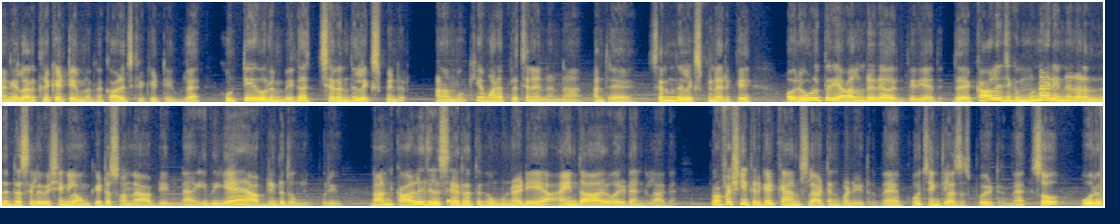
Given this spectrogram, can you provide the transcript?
நாங்கள் எல்லாரும் கிரிக்கெட் டீமில் இருந்தோம் காலேஜ் கிரிக்கெட் டீமில் குட்டி ஒரு மிகச்சிறந்த லெக் ஸ்பின்னர் ஆனால் முக்கியமான பிரச்சனை என்னென்னா அந்த சிறந்த லெக் ஸ்பின்னருக்கு அவர் எவ்வளோ பெரிய ஆளுன்றதே அவருக்கு தெரியாது. இந்த காலேஜுக்கு முன்னாடி என்ன நடந்ததுன்ற சில விஷயங்களை அவங்க கிட்ட சொன்னேன் அப்படின்னா இது ஏன் அப்படின்றது உங்களுக்கு புரியும். நான் காலேஜில் சேர்றதுக்கு முன்னாடியே ஐந்து ஆறு வருடங்களாக ப்ரொஃபஷனல் கிரிக்கெட் கேம்ப்ஸில் அட்டன் பண்ணிட்டு இருந்தேன். கோச்சிங் கிளாஸஸ் போயிட்டு இருந்தேன். ஸோ ஒரு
